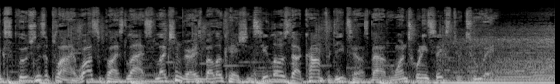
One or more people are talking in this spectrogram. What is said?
Exclusions apply while supplies last. Selection varies by location. See Lowe's.com for details. Valid 126 through 28.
